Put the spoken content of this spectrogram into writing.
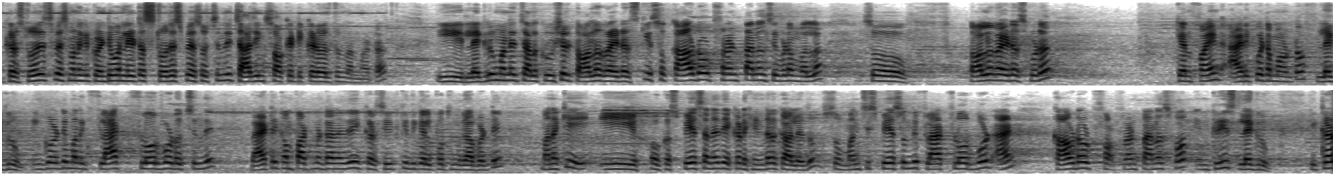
ఇక్కడ స్టోరేజ్ స్పేస్ మనకి twenty one litres storage space వచ్చింది. ఛార్జింగ్ సాకెట్ ఇక్కడ వెళ్తుంది అనమాట ఈ లెగ్ రూమ్ అనేది చాలా క్రూషియల్ టాలర్ రైడర్స్కి so carved out front panels ఇవ్వడం వల్ల సో టాలర్ రైడర్స్ కూడా can find adequate amount of leg room ఇంకోటి మనకి ఫ్లాట్ ఫ్లోర్ బోర్డ్ వచ్చింది. బ్యాటరీ కంపార్ట్మెంట్ అనేది ఇక్కడ సీట్ కిందకి వెళ్ళిపోతుంది కాబట్టి మనకి ఈ ఒక స్పేస్ అనేది ఎక్కడ హిండర్ కాలేదు. సో మంచి స్పేస్ ఉంది flat floor board and carved out front panels for increase leg room ఇక్కడ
